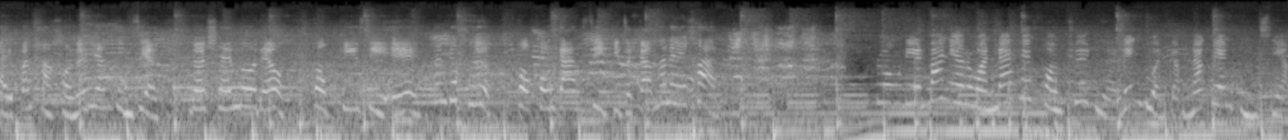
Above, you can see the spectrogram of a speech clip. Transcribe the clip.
ไขปัญหาของนักเรียนกลุ่มเสี่ยง โดยใช้โมเดล 6P4A นั่นก็คือ 6 โครงการ 4 กิจกรรมนั่นเองค่ะ โรงเรียนบ้านเอราวัณได้ให้ความช่วยเหลือเร่งด่วนกับนักเรียนกลุ่มเสี่ยง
